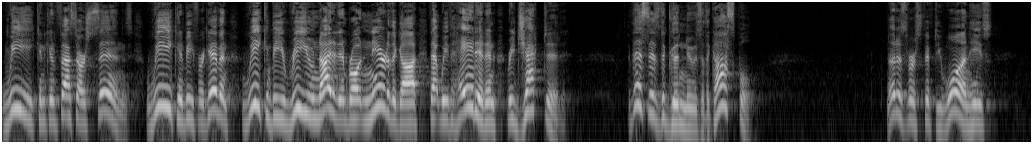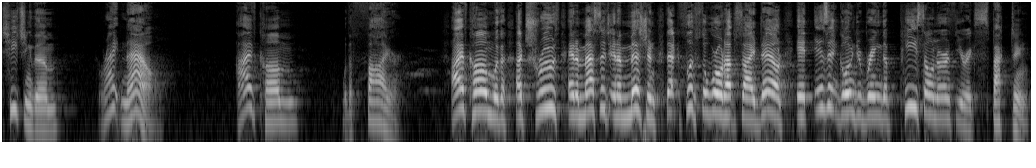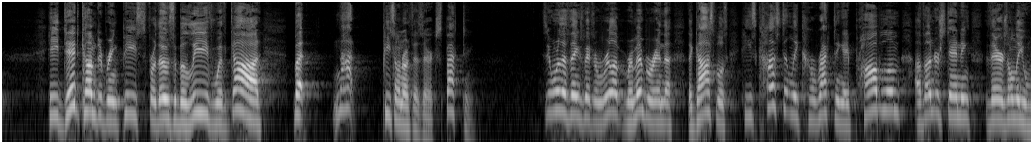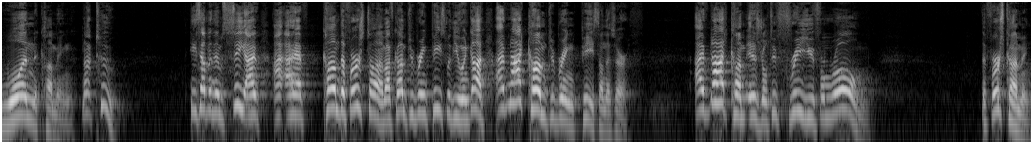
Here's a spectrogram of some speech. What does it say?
We can confess our sins. We can be forgiven. We can be reunited and brought near to the God that we've hated and rejected. This is the good news of the gospel. Notice verse 51, he's teaching them right now. I've come with a fire I've come with a, a, truth and a message and a mission that flips the world upside down. It isn't going to bring the peace on earth you're expecting. He did come to bring peace for those who believe with God, but not peace on earth as they're expecting. See, one of the things we have to remember in the, the Gospels, he's constantly correcting a problem of understanding there's only one coming, not two. He's helping them see, I've, I, I have come the first time. I've come to bring peace with you and God. I've not come to bring peace on this earth. I've not come, Israel, to free you from Rome. The first coming,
